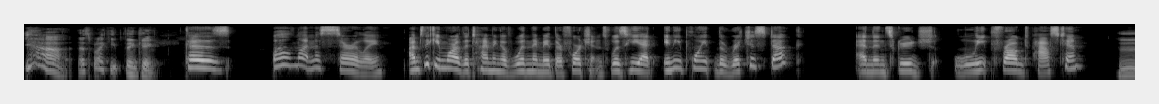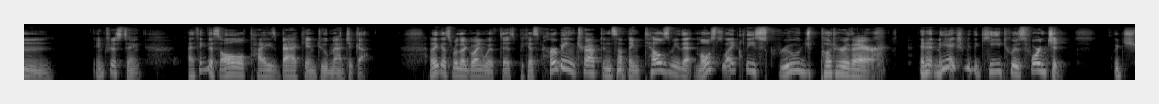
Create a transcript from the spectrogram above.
yeah, that's what I keep thinking. Because, well, not necessarily. I'm thinking more of the timing of when they made their fortunes. Was he at any point the richest duck? And then Scrooge leapfrogged past him? Hmm, interesting. I think this all ties back into Magica. I think that's where they're going with this because her being trapped in something tells me that most likely Scrooge put her there. And it may actually be the key to his fortune, which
